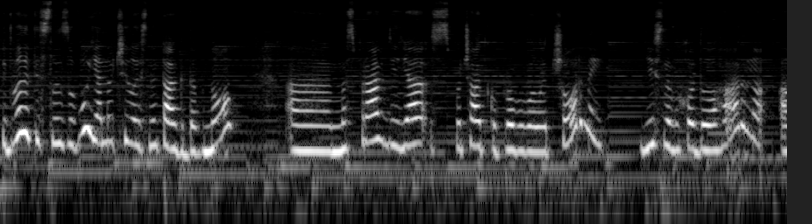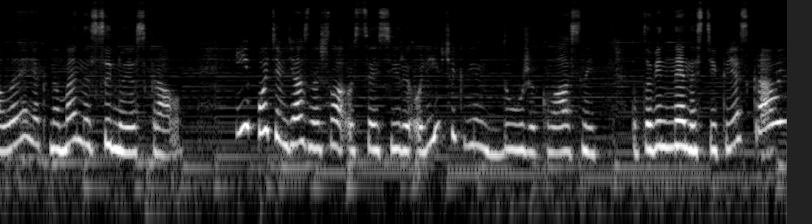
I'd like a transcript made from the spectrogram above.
Підводити слизову я навчилась не так давно. А, насправді я спочатку пробувала чорний Дійсно виходило гарно, але, як на мене, сильно яскраво. І потім я знайшла ось цей сірий олівчик, він дуже класний. Тобто він не настільки яскравий,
